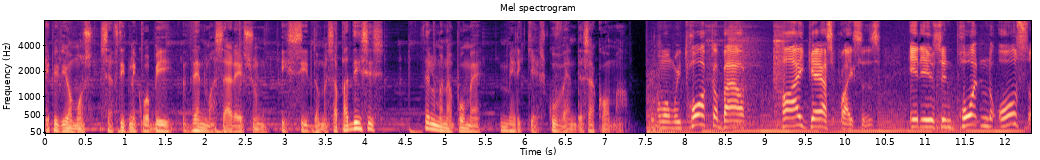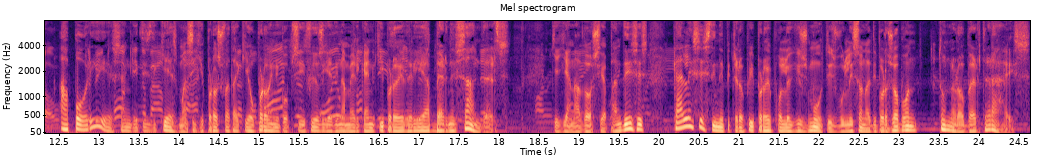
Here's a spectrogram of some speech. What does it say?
Επειδή όμως σε αυτή την εκπομπή δεν μας αρέσουν οι σύντομες απαντήσεις, θέλουμε να πούμε μερικές κουβέντες ακόμα. When we talk about high gas prices, Απορίες σαν και τις δικές μας είχε πρόσφατα και ο πρώην υποψήφιος για την Αμερικανική Προεδρία Μπέρνι Σάντερς. Και για να δώσει απαντήσεις, κάλεσε στην Επιτροπή Προϋπολογισμού της Βουλής των Αντιπροσώπων τον Ρόμπερτ Ράις,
